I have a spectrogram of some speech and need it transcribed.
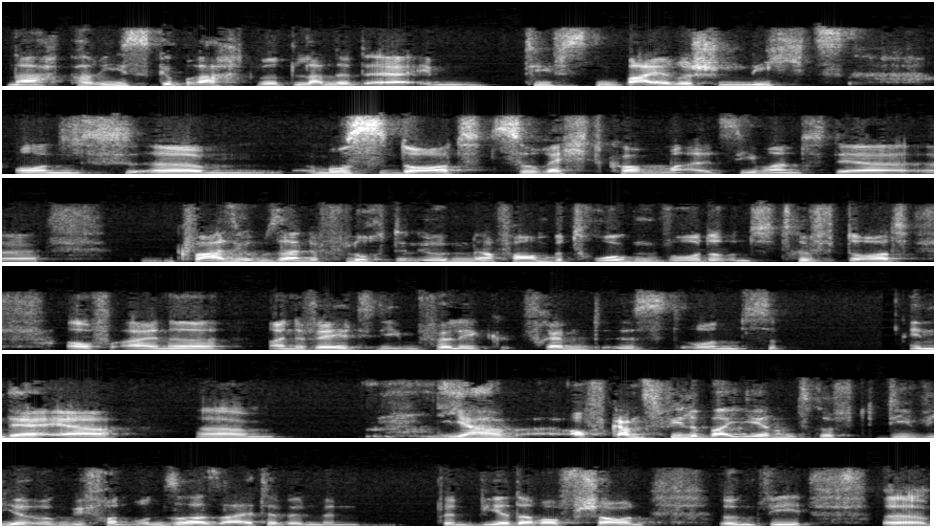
nach Paris gebracht wird, landet er im tiefsten bayerischen Nichts und ähm, muss dort zurechtkommen als jemand, der äh, quasi um seine Flucht in irgendeiner Form betrogen wurde und trifft dort auf eine, eine Welt, die ihm völlig fremd ist und in der er ähm, ja, auf ganz viele Barrieren trifft, die wir irgendwie von unserer Seite, wenn, wenn, wenn wir darauf schauen, irgendwie äh,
